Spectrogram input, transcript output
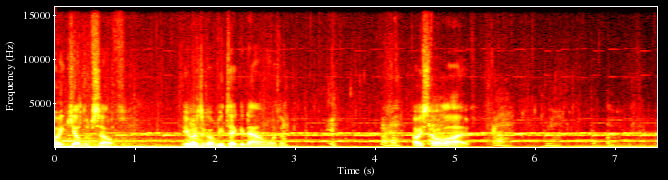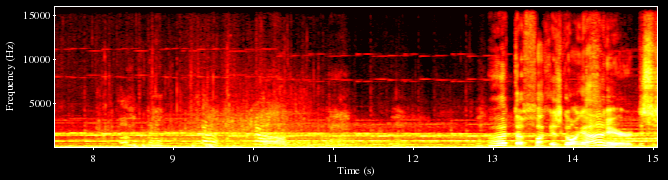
Oh, he killed himself. He wasn't going to be taken down with him. Oh, he's still alive. What the fuck is going on here? This is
